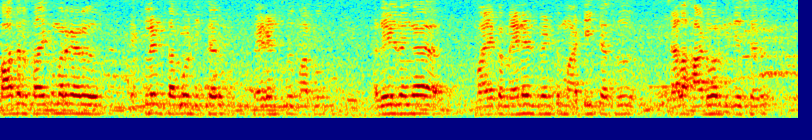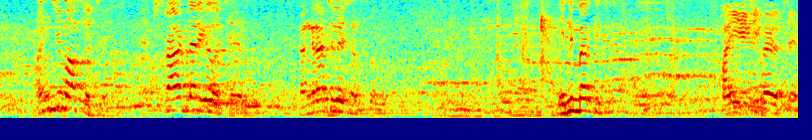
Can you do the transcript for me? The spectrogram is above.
Father Sai Kumar garu excellent support ఇచ్చారు పేరెంట్స్ మాకు. అదేవిధంగా మా యొక్క మేనేజ్మెంట్ మా టీచర్స్ చాలా హార్డ్ వర్క్ చేశారు. మంచి మార్క్స్ వచ్చాయి. ఎక్స్ట్రాడినరీగా వచ్చాయి అసలు. కంగ్రాచులేషన్స్ ఎన్ని మార్కులు సార్ ఫైవ్ ఎయిటీ ఫైవ్ వచ్చాయి.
